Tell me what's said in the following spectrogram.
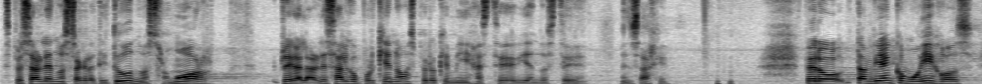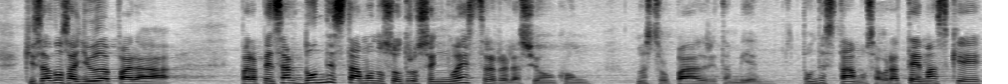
expresarles nuestra gratitud, nuestro amor, regalarles algo. ¿Por qué no? Espero que mi hija esté viendo este mensaje. Pero también como hijos quizás nos ayuda para, para pensar dónde estamos nosotros en nuestra relación con nuestro Padre también. ¿Dónde estamos? ¿Habrá temas que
